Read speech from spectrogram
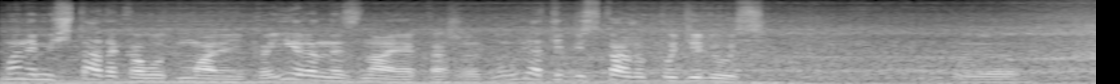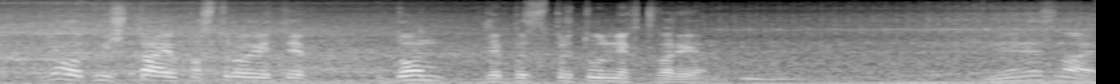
в мене мечта така от маленька, Іра не знає, каже, ну я тобі скажу, поділюсь. Е, Я от мечтаю построїти дом для безпритульних тварин. Я не знаю.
